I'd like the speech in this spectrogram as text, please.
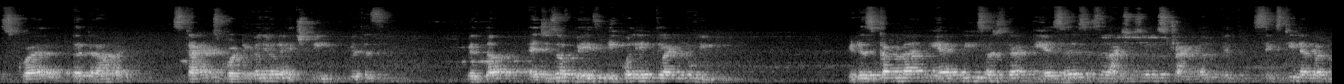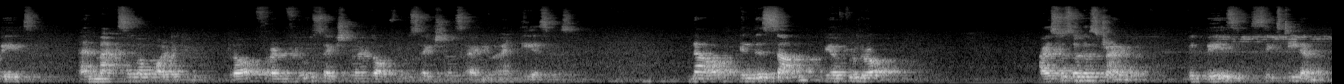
The square, the pyramid, stands vertically on HP with, its, with the edges of base equally inclined to VP. It is cut by an AIP such that TSS is an isosceles triangle with 16 mm base and maximum altitude. Draw front view, sectional top view, sectional side view and TSS. Now in this sum we have to draw isosceles triangle with base 16 mm.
